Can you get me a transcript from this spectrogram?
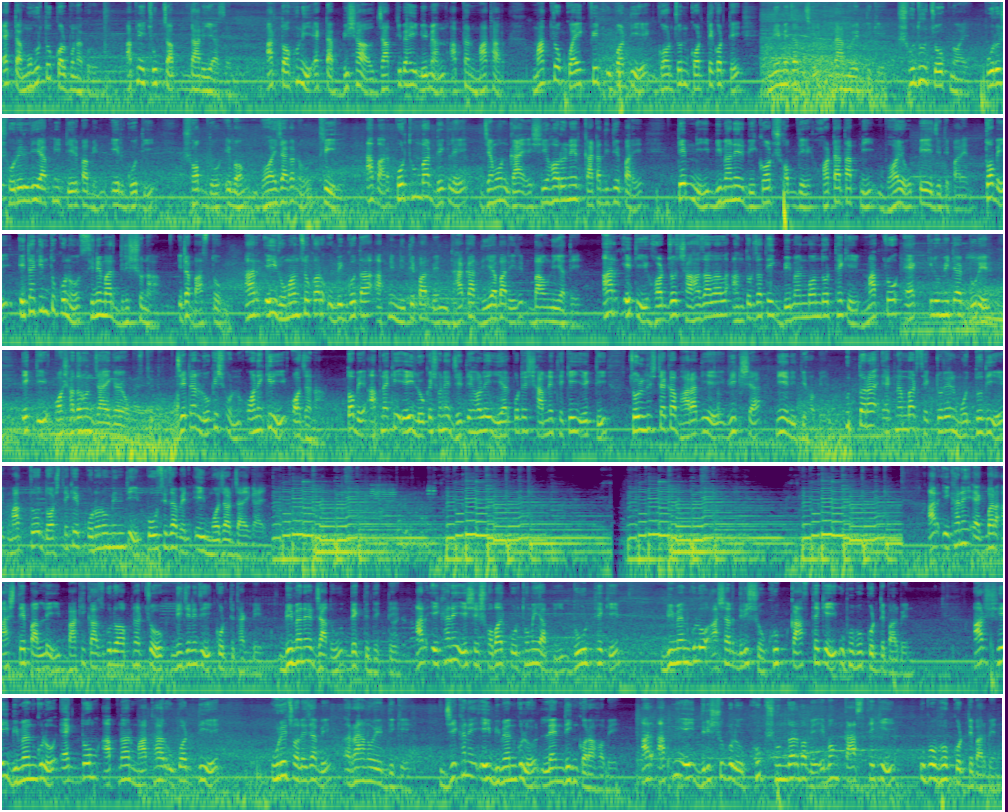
একটা মুহূর্ত কল্পনা করুন। আপনি চুপচাপ দাঁড়িয়ে আছেন। আর তখনই একটা বিশাল যাত্রীবাহী বিমান আপনার মাথার মাত্র কয়েক ফিট উপর দিয়ে গর্জন করতে করতে নেমে যাচ্ছে রানওয়ের দিকে। শুধু চোখ নয়, পুরো শরীর দিয়ে আপনি টের পাবেন এর গতি, শব্দ এবং ভয় জাগানো থ্রিল আবার প্রথমবার দেখলে যেমন গায়ে শিহরণের কাটা দিতে পারে তেমনি বিমানের বিকট শব্দে হঠাৎ আপনি ভয়ও পেয়ে যেতে পারেন। তবে এটা কিন্তু কোনো সিনেমার দৃশ্য না, এটা বাস্তব। আর এই রোমাঞ্চকর অভিজ্ঞতা আপনি নিতে পারবেন ঢাকা দিয়াবাড়ির বাউনিয়াতে। আর এটি হরজত শাহজালাল আন্তর্জাতিক বিমানবন্দর থেকে মাত্র এক কিলোমিটার দূরের একটি অসাধারণ জায়গায় অবস্থিত, যেটার লোকেশন অনেকেরই অজানা। তবে আপনাকে এই লোকেশনে যেতে হলে এয়ারপোর্টের সামনে থেকেই একটি চল্লিশ টাকা ভাড়া দিয়ে রিক্সা নিয়ে নিতে হবে। উত্তরা এক নম্বর সেক্টরের মধ্য দিয়ে মাত্র দশ থেকে পনেরো মিনিটেই পৌঁছে যাবেন এই মজার জায়গায়। আর এখানে একবার আসতে পারলেই বাকি কাজগুলো আপনার চোখ নিজে নিজেই করতে থাকবে। বিমানের জাদু দেখতে দেখতে। আর এখানে এসে সবার প্রথমেই আপনি দূর থেকে বিমানগুলো আসার দৃশ্য খুব কাছ থেকেই উপভোগ করতে পারবেন। আর সেই বিমানগুলো একদম আপনার মাথার উপর দিয়ে উড়ে চলে যাবে রানওয়ের দিকে, যেখানে এই বিমানগুলো ল্যান্ডিং করা হবে। আর আপনি এই দৃশ্যগুলো খুব সুন্দরভাবে এবং কাছ থেকেই উপভোগ করতে পারবেন।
